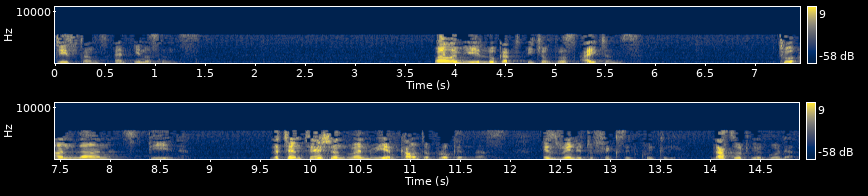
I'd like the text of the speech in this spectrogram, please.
distance, and innocence. Well, let me look at each of those items. To unlearn speed. The temptation when we encounter brokenness is really to fix it quickly. That's what we're good at.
